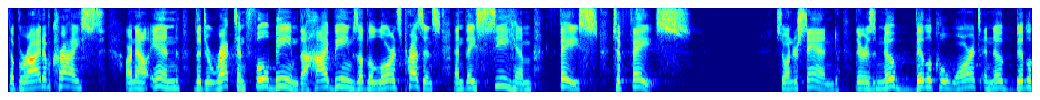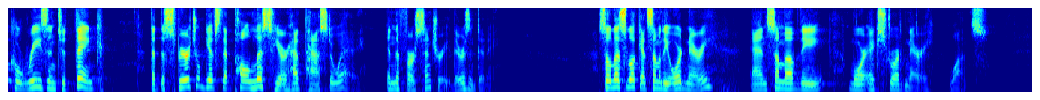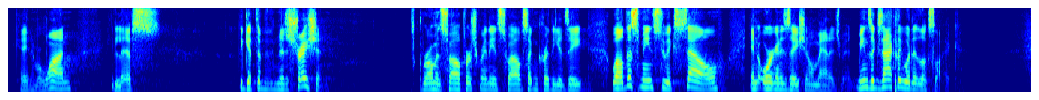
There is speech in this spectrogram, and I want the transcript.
the bride of Christ, are now in the direct and full beam, the high beams of the Lord's presence, and they see him face to face. So understand, there is no biblical warrant and no biblical reason to think that the spiritual gifts that Paul lists here have passed away in the first century. There isn't any. So let's look at some of the ordinary and some of the more extraordinary ones. Okay, number one, he lifts the gift of administration. Romans 12, 1 Corinthians 12, 2 Corinthians 8. Well, this means to excel in organizational management. It means exactly what it looks like.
